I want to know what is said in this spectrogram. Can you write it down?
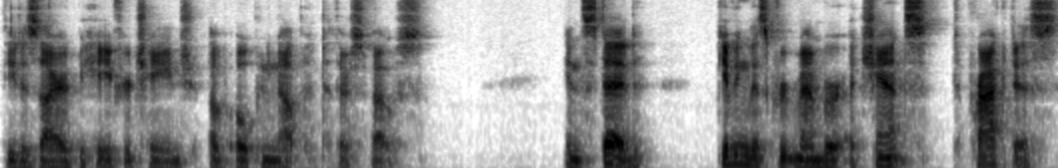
the desired behavior change of opening up to their spouse. Instead, giving this group member a chance to practice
